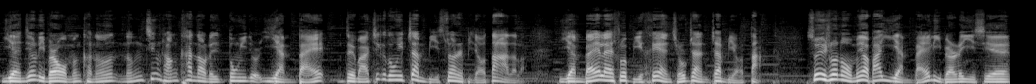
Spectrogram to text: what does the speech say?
眼睛里边，我们可能能经常看到的东西就是眼白，对吧？这个东西占比算是比较大的了。眼白来说，比黑眼球占占比较大。所以说呢，我们要把眼白里边的一些，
